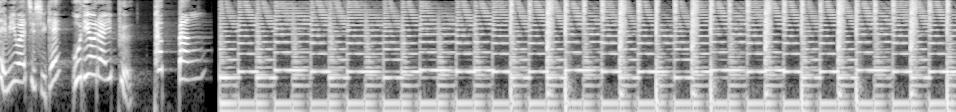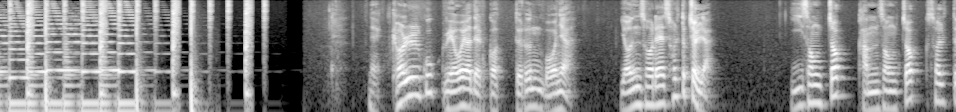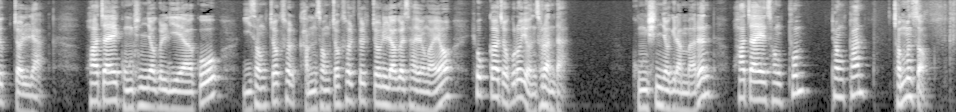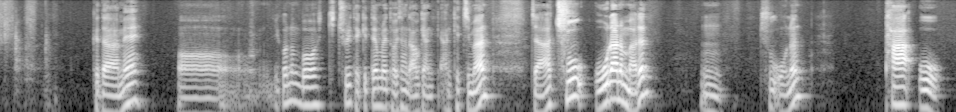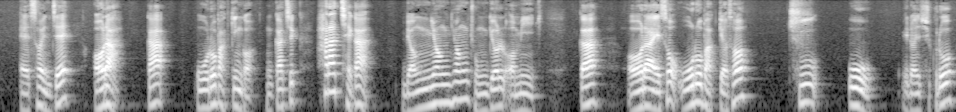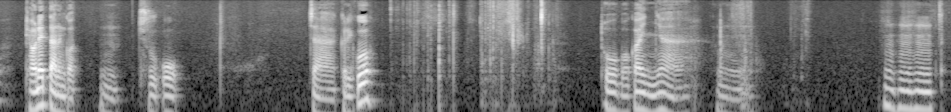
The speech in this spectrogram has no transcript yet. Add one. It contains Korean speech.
재미와 지식의 오디오 라이프 팝빵! 네, 결국 외워야 될 것들은 뭐냐? 연설의 설득 전략, 이성적, 감성적 설득 전략, 화자의 공신력을 이해하고 이성적, 설, 감성적 설득 전략을 사용하여 효과적으로 연설한다. 공신력이란 말은 화자의 성품, 평판, 전문성. 그 다음에, 어, 이거는 뭐 기출이 됐기 때문에 더 이상 나오지 않, 않겠지만, 자, 주오라는 말은, 음, 주오는 타오에서 이제 어라 가 오로 바뀐 거. 그러니까 즉 하라체가 명령형 종결 어미가 어라에서 오로 바뀌어서 주오 이런 식으로 변했다는 것. 음, 주오. 자, 그리고 또 뭐가 있냐? 음.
